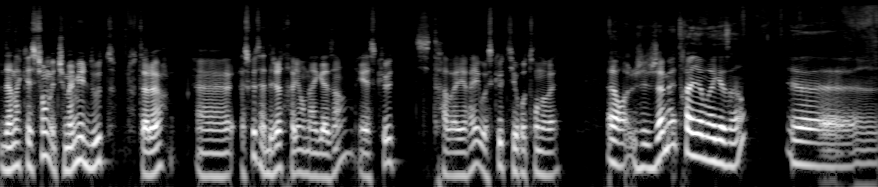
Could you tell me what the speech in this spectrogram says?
dernière question, mais tu m'as mis le doute tout à l'heure. est-ce que tu as déjà travaillé en magasin, et est-ce que tu y travaillerais ou est-ce que tu y retournerais? Alors, j'ai jamais travaillé en magasin. Euh,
